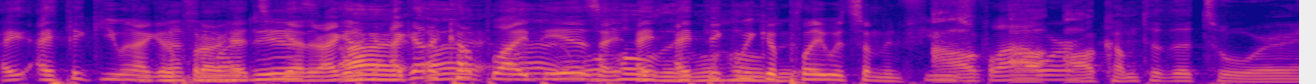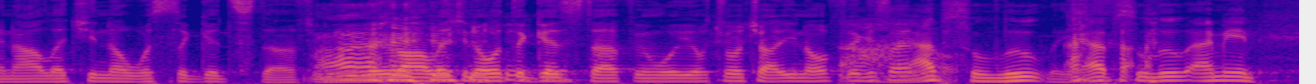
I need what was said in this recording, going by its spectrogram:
I, I think you and I got to put our heads ideas? together. I got, I got a couple alright, ideas. we'll I, I, it, I we'll think we could it. play with some infused I'll, flower. I'll, I'll come to the tour and I'll let you know what's the good stuff. Alright. I'll let you know what the good stuff, and we'll, we'll try to you know figure Ah, something out. absolutely, absolutely. I mean, y-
